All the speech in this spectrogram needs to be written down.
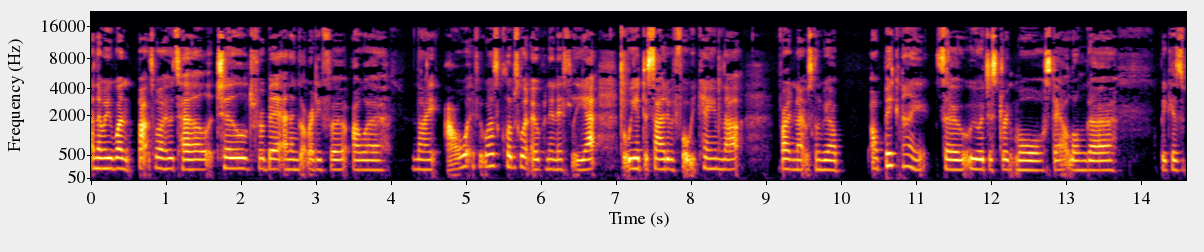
And then we went back to our hotel, chilled for a bit, and then got ready for our night out, if it was. Clubs weren't open in Italy yet, but we had decided before we came that Friday night was going to be our, our big night. So we would just drink more, stay out longer, because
